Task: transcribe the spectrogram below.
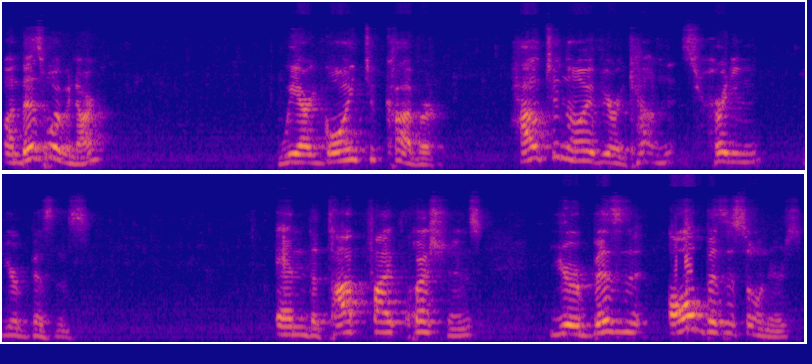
On this webinar, we are going to cover how to know if your accountant is hurting your business. And the top five questions your business, all business owners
